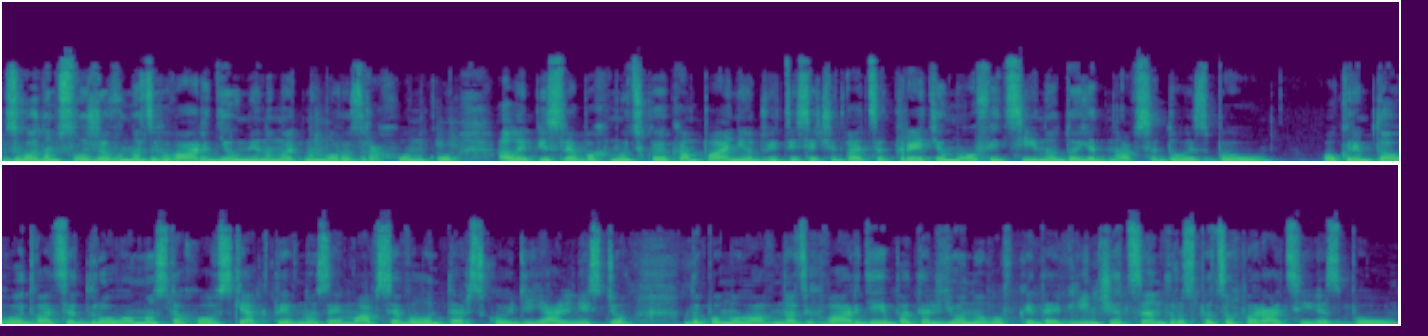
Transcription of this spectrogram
Згодом служив у Нацгвардії у мінометному розрахунку, але після Бахмутської кампанії у 2023-му офіційно доєднався до СБУ. Окрім того, у 22-му Стаховський активно займався волонтерською діяльністю, допомагав Нацгвардії батальйону Вовки да Вінчі центру спецоперацій СБУ.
